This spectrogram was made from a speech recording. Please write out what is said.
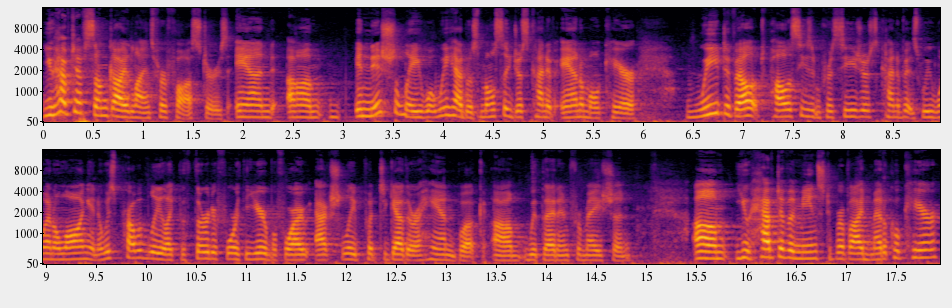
You have to have some guidelines for fosters. And um, initially, what we had was mostly just kind of animal care. We developed policies and procedures kind of as we went along, and it was probably like the third or fourth year before I actually put together a handbook um, with that information. Um, you have to have a means to provide medical care.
